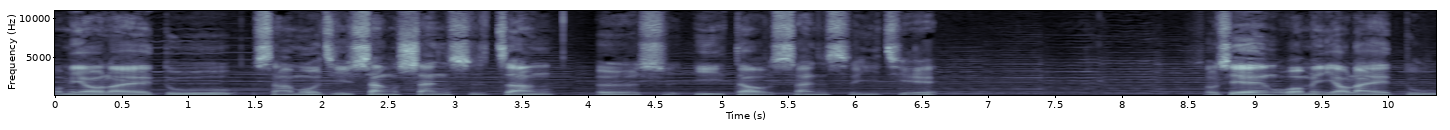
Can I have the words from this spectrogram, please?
我们要来读沙漠记上三十章二十一到三十一节。首先，我们要来读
